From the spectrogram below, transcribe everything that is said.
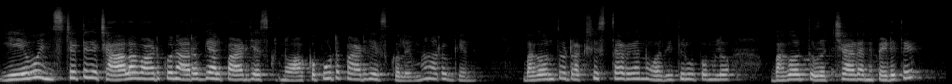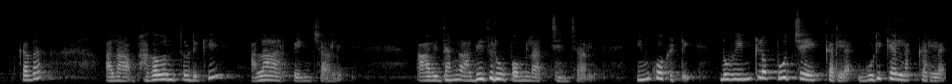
ఏవో ఇన్స్టెంట్గా చాలా వాడుకొని ఆరోగ్యాలు పాడు చేసుకున్నావు ఒక్క పూట పాడు చేసుకోలేమా ఆరోగ్యాన్ని? భగవంతుడు రక్షిస్తాడుగా నువ్వు అతిథి రూపంలో. భగవంతుడు వచ్చాడని పెడితే కదా? అలా భగవంతుడికి అలా అర్పించాలి. ఆ విధంగా అతిథి రూపంలో అర్చించాలి. ఇంకొకటి నువ్వు ఇంట్లో పూజ చేయక్కర్లే గుడికెళ్ళక్కర్లే.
